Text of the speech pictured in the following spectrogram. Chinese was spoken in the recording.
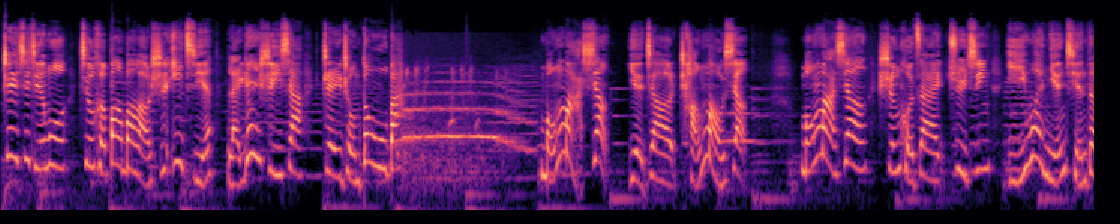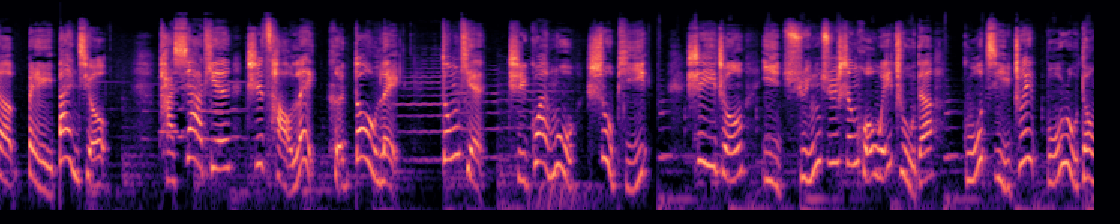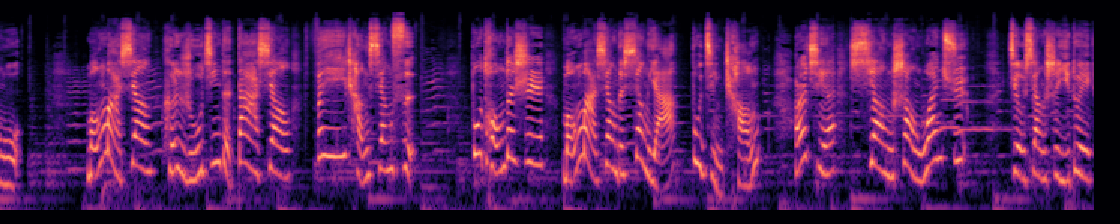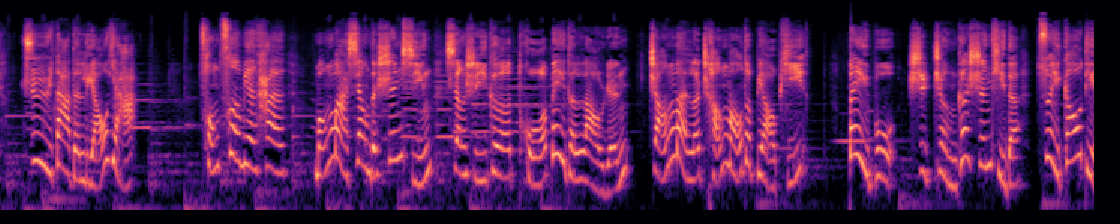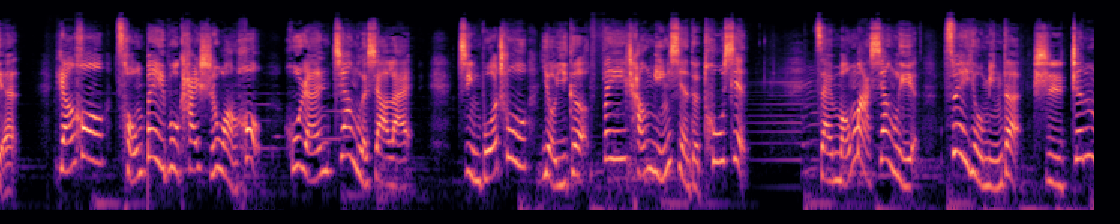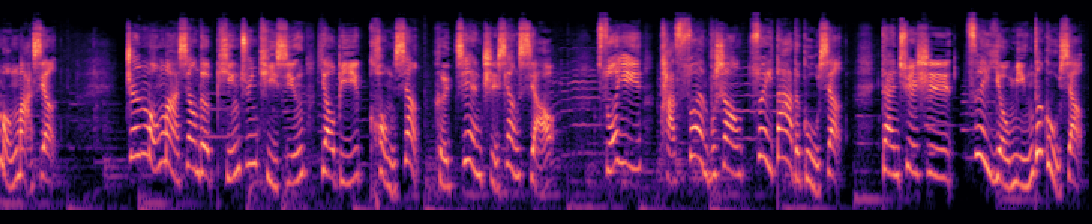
这期节目就和棒棒老师一起来认识一下这种动物吧。猛犸象也叫长毛象。猛犸象生活在距今一万年前的北半球，它夏天吃草类和豆类，冬天吃灌木、树皮，是一种以群居生活为主的古脊椎哺乳动物。猛犸象和如今的大象非常相似，不同的是，猛犸象的象牙。不仅长，而且向上弯曲，就像是一对巨大的獠牙。从侧面看，猛犸象的身形像是一个驼背的老人，长满了长毛的表皮。背部是整个身体的最高点，然后从背部开始往后，忽然降了下来。颈脖处有一个非常明显的凸线，在猛犸象里最有名的是真猛犸象。真猛犸象的平均体型要比孔象和剑齿象小，所以它算不上最大的骨象，但却是最有名的骨象。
